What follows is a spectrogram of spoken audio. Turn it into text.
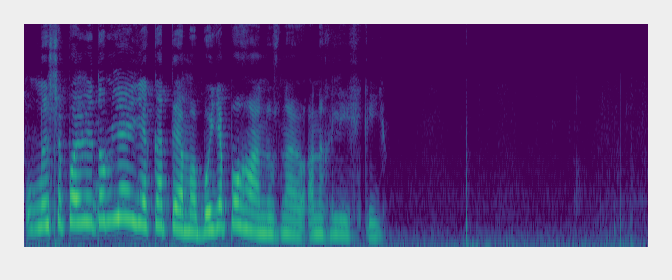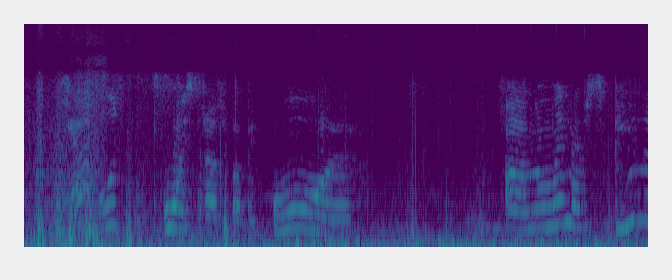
Лише повідомляй, яка тема, бо я погано знаю англійський. Я буду... Ой, сразу побіг. Ой. А, ну ми не вспіли,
